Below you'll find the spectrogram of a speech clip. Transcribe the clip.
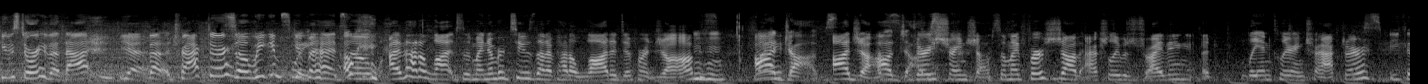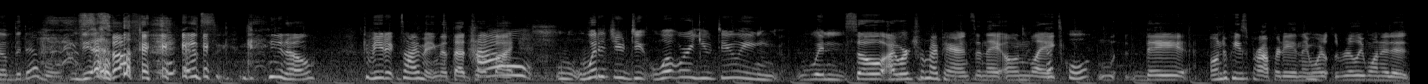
You have a story about that? Yeah. About a tractor? so we can skip Wait, ahead. So okay. I've had a lot. So my number two is that I've had a lot of different jobs. Mm-hmm. Odd jobs. Odd jobs. Odd jobs. Very strange jobs. So my first job actually was driving a land clearing tractor. Speak of the devil. Yeah. it's you know comedic timing that that drove by. What did you do? What were you doing when? So I worked for my parents, and they owned like That's cool. They owned a piece of property, and they Mm-hmm. really wanted it.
